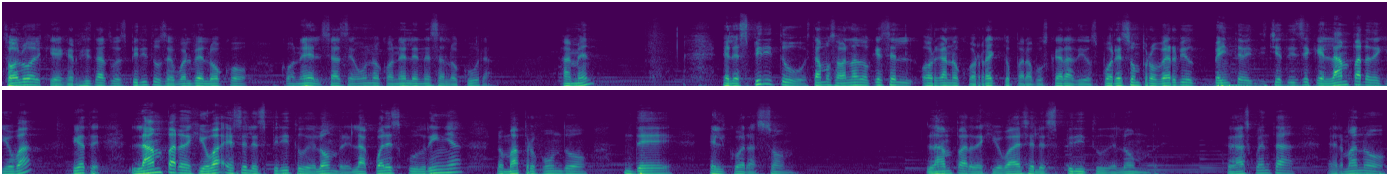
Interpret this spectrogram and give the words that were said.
Solo el que ejercita su espíritu se vuelve loco con él, se hace uno con él en esa locura. Amén. El espíritu, estamos hablando que es el órgano correcto para buscar a Dios. Por eso en Proverbios 20, 27 dice que lámpara de Jehová, fíjate, lámpara de Jehová es el espíritu del hombre, la cual escudriña lo más profundo de el corazón. Lámpara de Jehová es el espíritu del hombre. ¿Te das cuenta, hermano,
